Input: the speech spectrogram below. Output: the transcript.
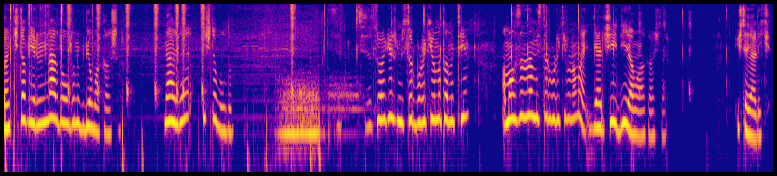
Ben kitap yerinin nerede olduğunu biliyorum arkadaşlar. Nerede? İşte buldum. Size son kez Mr. Brookhaven'ı tanıtayım. Ama aslında Mr. Brookhaven ama gerçeği değil ama arkadaşlar. İşte geldik.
